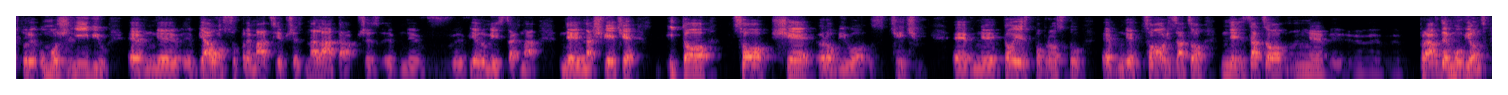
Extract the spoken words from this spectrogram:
który umożliwił białą supremację przez, na lata przez, w wielu miejscach na, na świecie i to, co się robiło z dziećmi. To jest po prostu coś, za co, za co prawdę mówiąc,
